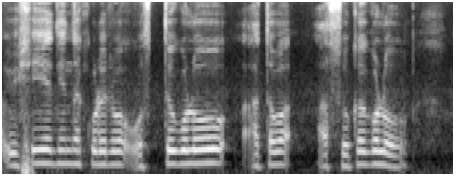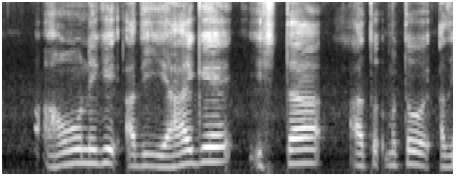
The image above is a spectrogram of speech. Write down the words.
ವಿಷಯದಿಂದ ಕೂಡಿರುವ ವಸ್ತುಗಳು ಅಥವಾ ಆ ಸುಖಗಳು ಅವನಿಗೆ ಅದು ಹೇಗೆ ಇಷ್ಟ ಅಥವಾ ಮತ್ತು ಅದು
